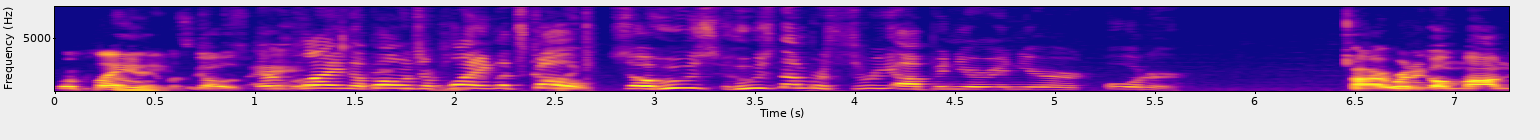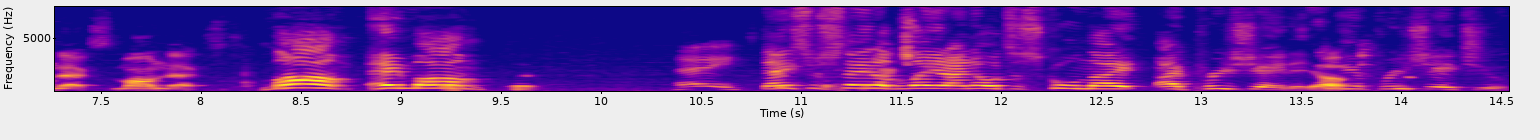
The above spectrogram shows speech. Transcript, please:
We're playing it. Let's go. Let's They're go. playing. The Bowens are playing. Let's go. So who's who's number three up in your in your order? All right, we're gonna go. Mom next. Mom next. Mom. Hey, mom. Hey. Thanks for staying up late. I know it's a school night. I appreciate it. Yep. We appreciate you.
